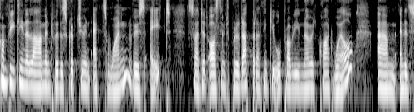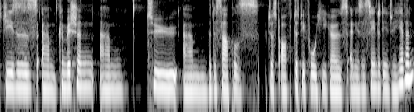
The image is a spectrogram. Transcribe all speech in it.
completely in alignment with the scripture in Acts 1, verse 8. So I did ask them to put it up, but I think you all probably know it quite well. Um, and it's Jesus' um, commission um, to um, the disciples just off, just before he goes and is ascended into heaven.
